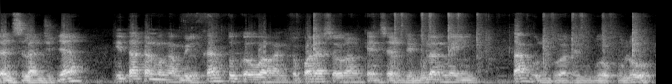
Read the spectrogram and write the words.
Dan selanjutnya, kita akan mengambil kartu keuangan kepada seorang Cancer di bulan Mei tahun 2020.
